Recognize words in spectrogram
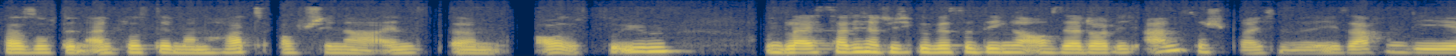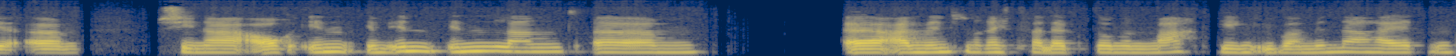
versucht, den Einfluss, den man hat, auf China eins, ähm, auszuüben und gleichzeitig natürlich gewisse Dinge auch sehr deutlich anzusprechen. Die Sachen, die ähm, China auch in, im in Inland ähm, äh, an Menschenrechtsverletzungen macht gegenüber Minderheiten,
